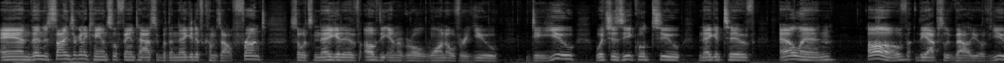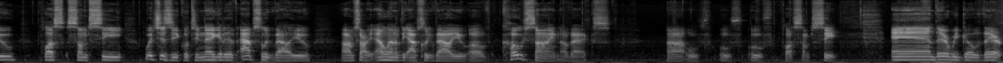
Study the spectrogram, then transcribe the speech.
and then the signs are going to cancel, fantastic, but the negative comes out front, so it's negative of the integral 1 over u du, which is equal to negative ln of the absolute value of u plus some c, which is equal to negative absolute value, uh, I'm sorry, ln of the absolute value of cosine of x, uh, oof, oof, oof, plus some c. And there we go there.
